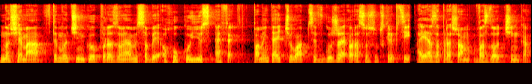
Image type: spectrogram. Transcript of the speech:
No siema, w tym odcinku porozmawiamy sobie o hooku Use Effect. Pamiętajcie o łapce w górze oraz o subskrypcji, a ja zapraszam Was do odcinka.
